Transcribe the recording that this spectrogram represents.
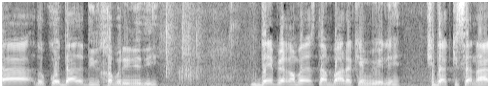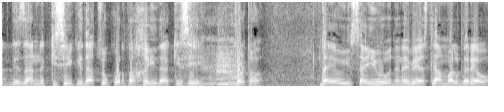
دا د کو دا د دین خبرې نه دي د پیغمبر اسلام بارک هم ویلي چې دا کیسه ناک د ځان نه کیسې کې دا څوک ورته خې دا کیسې پټه دا یو عیسائی و د نبی اسلام ملګری و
